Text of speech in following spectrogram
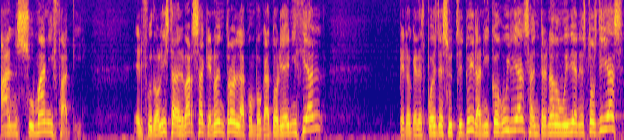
Ansumani Fati, el futbolista del Barça que no entró en la convocatoria inicial, pero que después de sustituir a Nico Williams ha entrenado muy bien estos días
